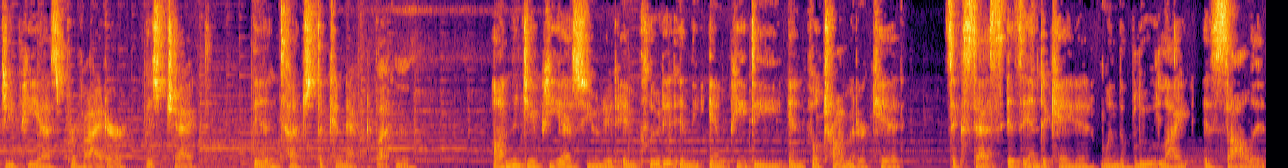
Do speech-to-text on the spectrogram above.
GPS Provider is checked, then touch the Connect button. On the GPS unit included in the MPD infiltrometer kit, success is indicated when the blue light is solid.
